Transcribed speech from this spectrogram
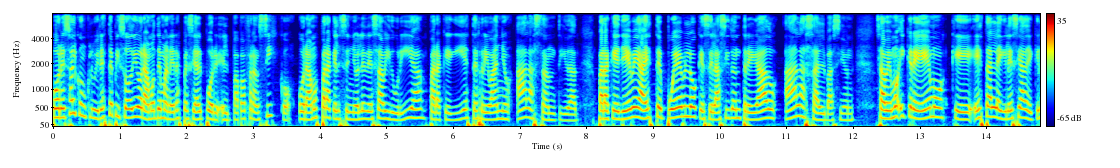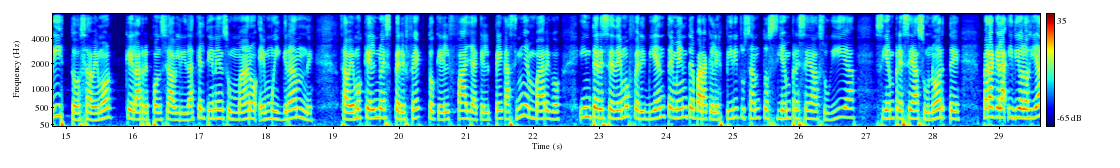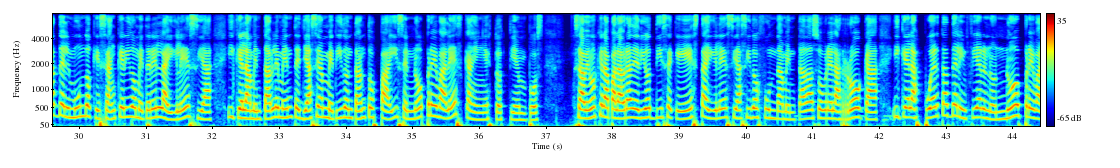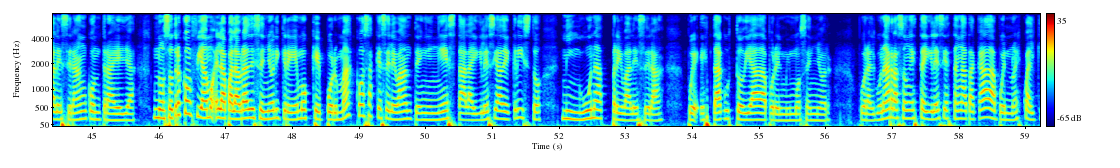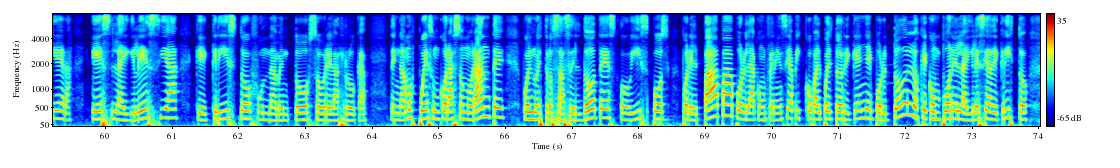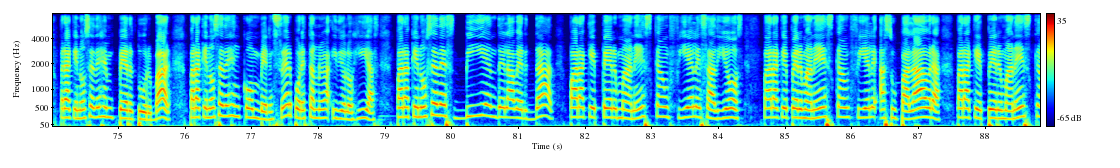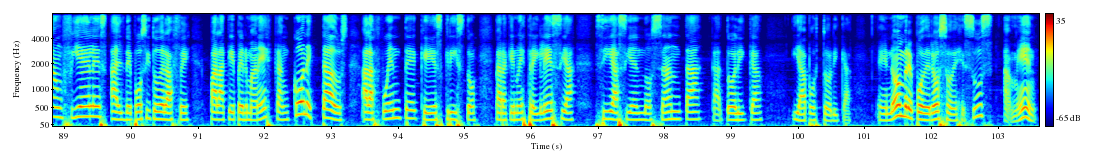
Por eso al concluir este episodio oramos de manera especial por el Papa Francisco. Oramos para que el Señor le dé sabiduría, para que guíe este rebaño a la santidad, para que lleve a este pueblo que se le ha sido entregado a la salvación. Sabemos y creemos que esta es la iglesia de Cristo, sabemos que la responsabilidad que Él tiene en sus manos es muy grande. Sabemos que Él no es perfecto, que Él falla, que Él peca. Sin embargo, intercedemos fervientemente para que el Espíritu Santo siempre sea su guía, siempre sea su norte, para que las ideologías del mundo que se han querido meter en la iglesia y que lamentablemente ya se han metido en tantos países no prevalezcan en estos tiempos. Sabemos que la palabra de Dios dice que esta iglesia ha sido fundamentada sobre la roca y que las puertas del infierno no prevalecerán contra ella. Nosotros confiamos en la palabra del Señor y creemos que por más cosas que se levanten en esta, la iglesia de Cristo, ninguna prevalecerá, pues está custodiada por el mismo Señor. Por alguna razón esta iglesia es tan atacada, pues no es cualquiera, es la iglesia que Cristo fundamentó sobre la roca. Tengamos pues un corazón orante por nuestros sacerdotes, obispos, por el Papa, por la Conferencia Episcopal Puertorriqueña y por todos los que componen la iglesia de Cristo, para que no se dejen perturbar, para que no se dejen convencer por estas nuevas ideologías, para que no se desvíen de la verdad, para que permanezcan fieles a Dios, para que permanezcan fieles a su palabra, para que permanezcan fieles al depósito de la fe, para que permanezcan conectados a la fuente que es Cristo, para que nuestra iglesia siga siendo santa, católica y apostólica. En nombre poderoso de Jesús, amén.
